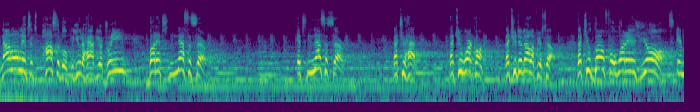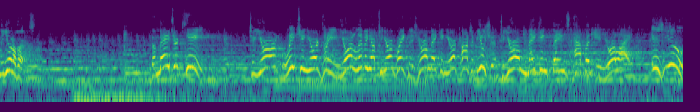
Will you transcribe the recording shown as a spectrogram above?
Not only is it possible for you to have your dream, but it's necessary. It's necessary that you have it, that you work on it, that you develop yourself, that you go for what is yours in the universe. The major key to your reaching your dream, your living up to your greatness, your making your contribution to your making things happen in your life is you.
